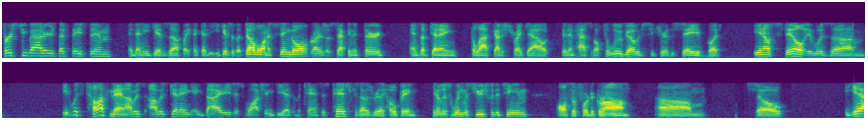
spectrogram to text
first two batters that faced him, and then he gives up. I think he gives up a double and a single. Runners up second and third. Ends up getting the last guy to strike out. They then pass it off to Lugo to secure the save. But you know, still it was um, it was tough, man. I was I was getting anxiety just watching Diaz and Betances pitch because I was really hoping, you know, this win was huge for the team, also for Degrom. Um, so, yeah,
